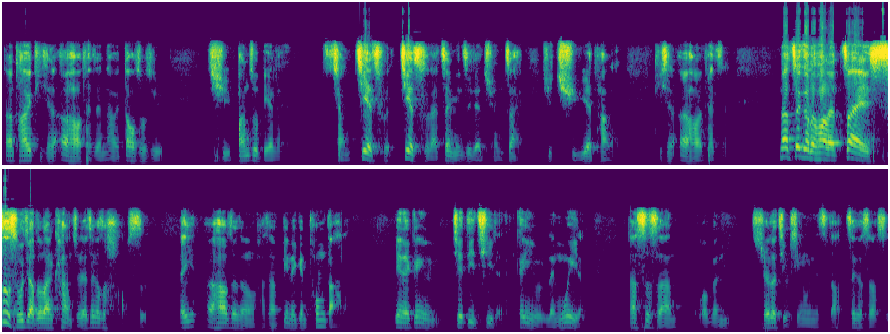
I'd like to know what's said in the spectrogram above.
但他会体现二号特征，他会到处去，去帮助别人，想借此借此来证明自己的存在，去取悦他人，体现二号的特征。那这个的话呢，在世俗角度上看，觉得这个是好事。哎，二号这种好像变得更通达了，变得更接地气的，更有人味了。但事实上，我们学了九型，我们就知道这个时候是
